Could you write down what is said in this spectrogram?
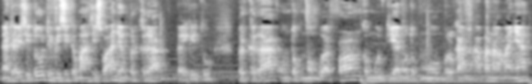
Nah dari situ divisi kemahasiswaan yang bergerak kayak gitu, bergerak untuk membuat form, kemudian untuk mengumpulkan apa namanya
